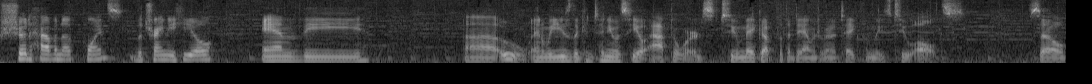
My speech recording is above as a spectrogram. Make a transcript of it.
should have enough points. The train Treyni heal and the Uh, ooh, and we use the continuous heal afterwards to make up for the damage we're going to take from these two alts. So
